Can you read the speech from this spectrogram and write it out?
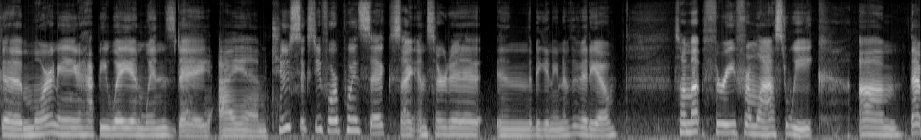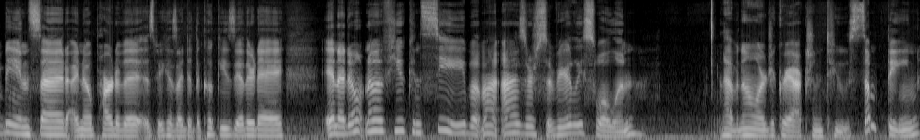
Good morning. Happy weigh-in Wednesday. I am 264.6. I inserted it in the beginning of the video. So I'm up three from last week. Um, that being said, I know part of it is because I did the cookies the other day. And I don't know if you can see, but my eyes are severely swollen. I have an allergic reaction to something.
